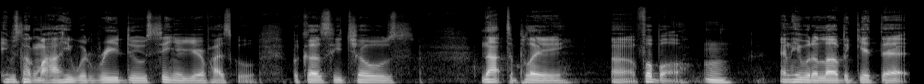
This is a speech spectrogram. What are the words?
he was talking about how he would redo senior year of high school because he chose not to play uh, football, and he would have loved to get that.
